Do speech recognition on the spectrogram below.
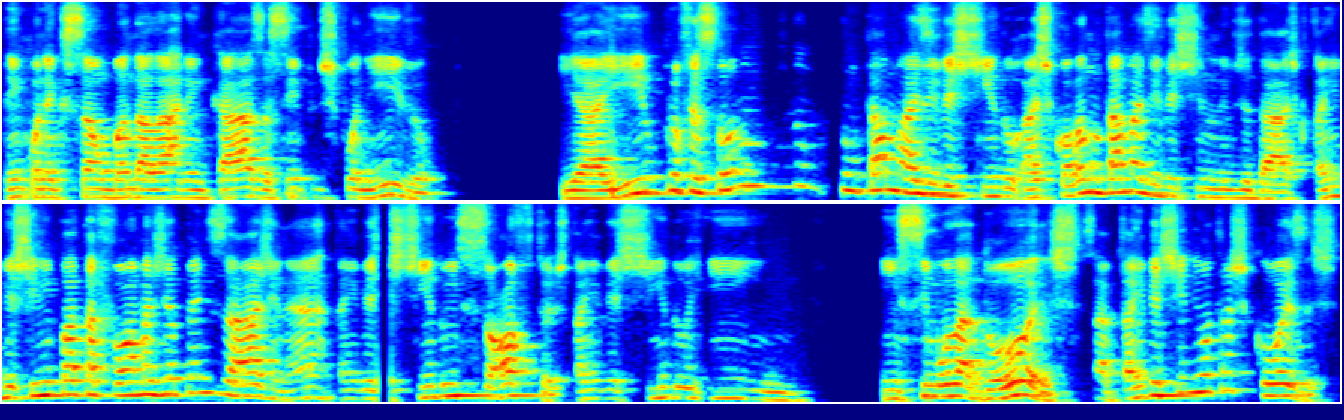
tem conexão banda larga em casa, sempre disponível. E aí o professor não está mais investindo, a escola não está mais investindo no livro didático, está investindo em plataformas de aprendizagem, né? Está investindo em softwares, está investindo em, em simuladores, sabe? Está investindo em outras coisas.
